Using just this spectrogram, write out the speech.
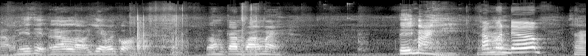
ะอันนี้เสร็จแล้วเราแยกไว้ก่อน เราทำการวางใหม่ ตีใหม่ทำเหมือนเดิม ใช่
